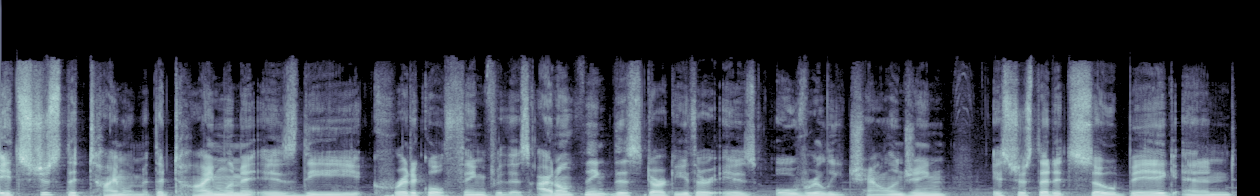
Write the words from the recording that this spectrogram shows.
It's just the time limit. The time limit is the critical thing for this. I don't think this Dark Aether is overly challenging. It's just that it's so big and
